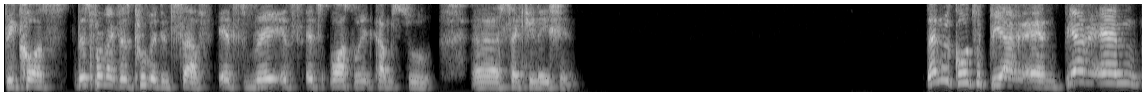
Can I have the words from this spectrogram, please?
Because this product has proven itself. It's very it's it's boss when it comes to uh, circulation. Then we go to BRN. BRN,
